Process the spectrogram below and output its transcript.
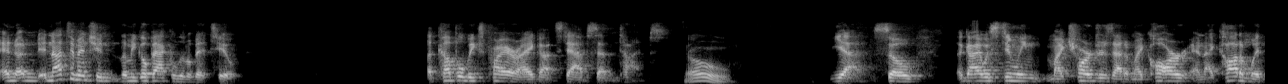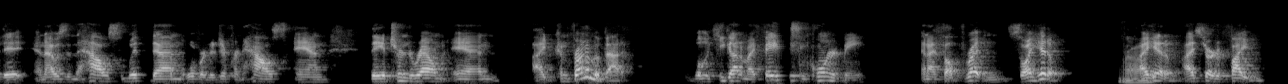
and, and not to mention, let me go back a little bit too. A couple weeks prior, I got stabbed seven times. Oh. Yeah. So a guy was stealing my chargers out of my car and I caught him with it. And I was in the house with them over at a different house. And they had turned around and I confronted him about it. Well, he got in my face and cornered me and I felt threatened. So I hit him. Uh-huh. I hit him. I started fighting.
